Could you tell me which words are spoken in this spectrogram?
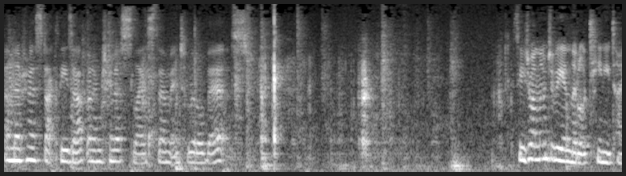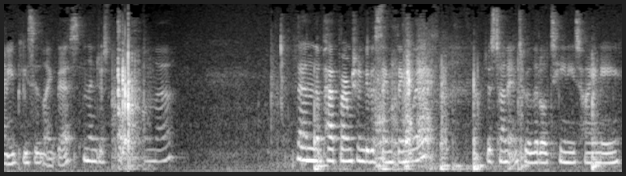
And then I'm gonna stack these up and I'm just gonna slice them into little bits. So you just want them to be in little teeny tiny pieces like this and then just put it on there. Then the pepper I'm just gonna do the same thing with. Just turn it into a little teeny tiny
